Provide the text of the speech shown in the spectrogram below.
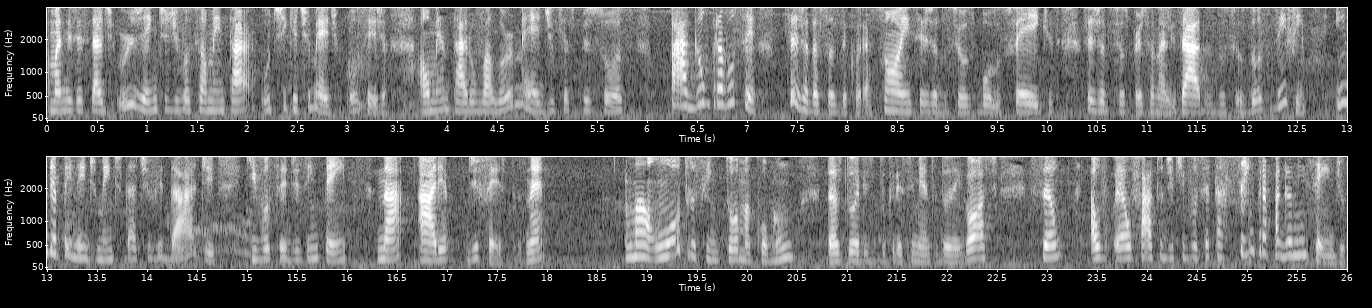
é uma necessidade urgente de você aumentar o ticket médio, ou seja, aumentar o valor médio que as pessoas pagam para você, seja das suas decorações, seja dos seus bolos fakes, seja dos seus personalizados, dos seus doces, enfim, independentemente da atividade que você desempenhe na área de festas, né? Uma, um outro sintoma comum das dores do crescimento do negócio são é o fato de que você está sempre apagando incêndio.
